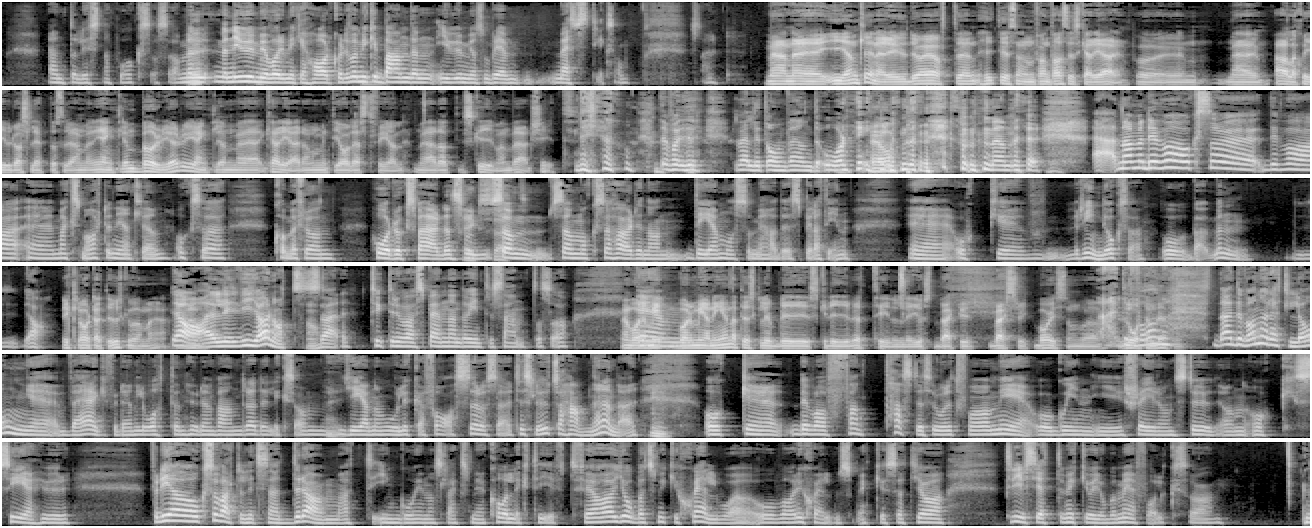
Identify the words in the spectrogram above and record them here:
vänt att lyssna på också. Så. Men, Nej. men i Umeå var det mycket hardcore. Det var mycket banden i Umeå som blev mest liksom. Så. Men eh, egentligen är det ju, du har ju haft en, hittills en fantastisk karriär på, eh, med alla skivor du har släppt och sådär. Men egentligen börjar du egentligen med karriären, om inte jag har läst fel, med att skriva en världshit. Det var ju väldigt omvänd ordning. Ja. Men, men, äh, nej, men det var också det var eh, Max Martin egentligen. Också kommer från hårdrocksvärlden som, Exakt. som, som också hörde någon demo som jag hade spelat in. Eh, och eh, ringde också. Och bara, men ja, Det är klart att du ska vara med. ja eller vi gör något. Så här. Tyckte det var spännande och intressant och så. Men var det, Ehm. var det meningen att det skulle bli skrivet till just Backstreet, Boys som var Nej, det, låten var, nej, det var nog rätt lång eh, väg för den låten, hur den vandrade liksom, Mm. genom olika faser och så här. Till slut så hamnade den där. Mm. Och eh, det var fantastiskt roligt att få vara med och gå in i Cheiron-studion och se hur... För det har också varit en liten sån här dröm att ingå i någon slags mer kollektivt. För jag har jobbat så mycket själv och, och varit själv så mycket så att jag trivs jättemycket att jobba med folk. Så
